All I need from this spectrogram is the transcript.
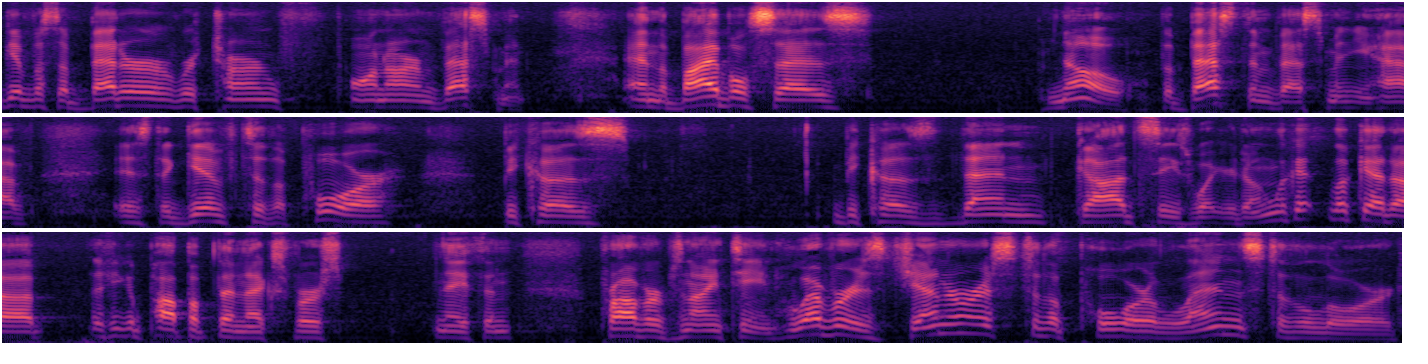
give us a better return on our investment? And the Bible says, no, the best investment you have is to give to the poor because because then God sees what you're doing. Look at, look at uh, if you could pop up the next verse, Nathan. Proverbs 19. Whoever is generous to the poor lends to the Lord,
